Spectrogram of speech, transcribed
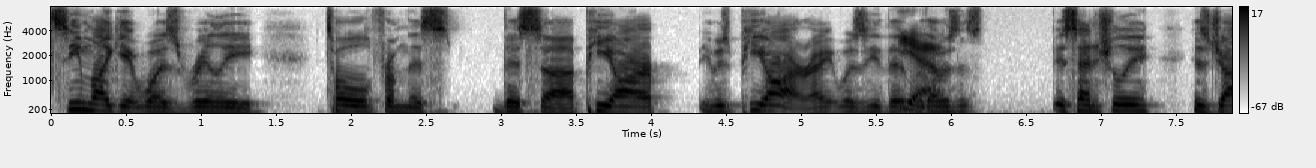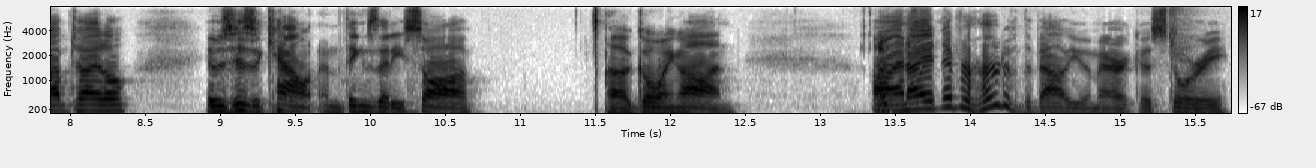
seemed like it was really told from this this uh, PR. It was PR, right? Was he the Yeah. that was his, essentially his job title? It was his account and things that he saw uh, going on. Uh, and I had never heard of the Value America story.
